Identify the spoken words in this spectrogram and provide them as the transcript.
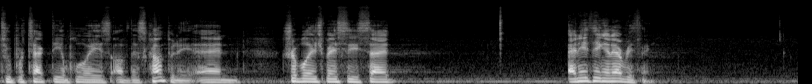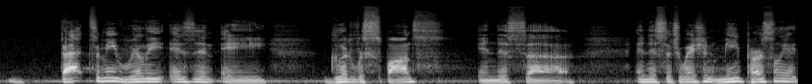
to protect the employees of this company? And Triple H basically said anything and everything. That to me really isn't a good response in this uh, in this situation. Me personally,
